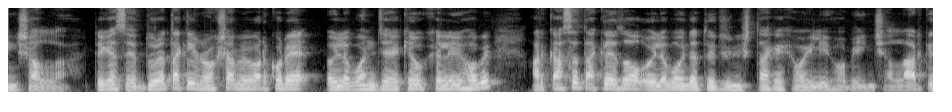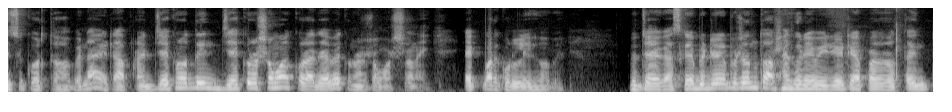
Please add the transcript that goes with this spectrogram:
ইনশাল্লাহ ঠিক আছে? দূরে থাকলে নকশা ব্যবহার করে ওই লবণ যে কেউ খেলেই হবে, আর কাছে থাকলে তো ওই লবণ জাতীয় জিনিস তাকে খাওয়াইলেই হবে ইনশাল্লাহ আর কিছু করতে হবে না, এটা আপনার যে কোনো দিন যে কোনো সময় করা যাবে, কোনো সমস্যা নাই, একবার করলেই হবে। যাই হোক, আজকের ভিডিও পর্যন্ত। আশা করি ভিডিওটি আপনাদের অত্যন্ত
